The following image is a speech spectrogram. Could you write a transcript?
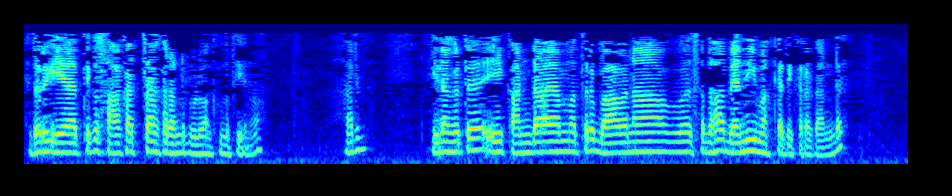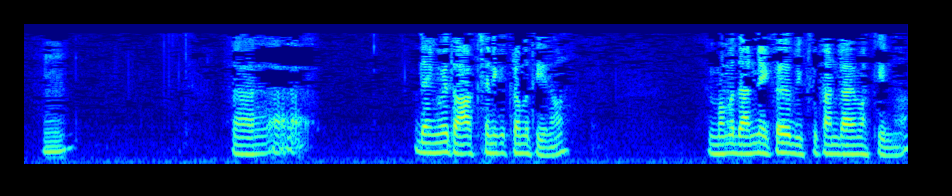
ඒතකොට ඒ ආයත් එක්ක සාකච්ඡා කරන්න පුළුවන්කම තියෙනවා. හරිද? ඊළඟට ඒ කණ්ඩායම් අතර භාවනාව සඳහා බැඳීමක් ඇති කරගන්න. දැන් ওই තාක්ෂණික ක්‍රම තියෙනවා. මම දන්නේ එක වික්ෂු කණ්ඩායමක් ඉන්නවා.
